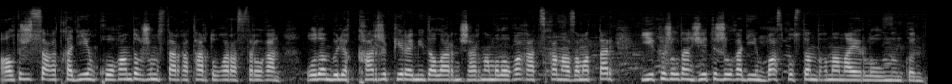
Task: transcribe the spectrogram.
600 сағатқа дейін қоғамдық жұмыстарға тарту қарастырылған. Одан бөлек қаржы пирамидаларын жарнамалауға қатысқан азаматтар 2 жылдан 7 жылға дейін бас бостандығынан айырылуы мүмкін.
